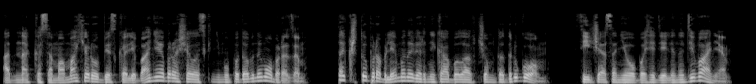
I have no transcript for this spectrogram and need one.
Однако сама Махеру без колебаний обращалась к нему подобным образом, так что проблема наверняка была в чем-то другом. Сейчас они оба сидели на диване.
